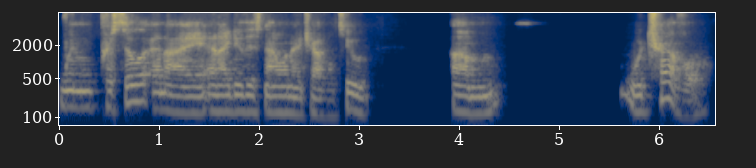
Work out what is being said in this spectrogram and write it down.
when Priscilla and I and I do this now when I travel too, um, would travel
